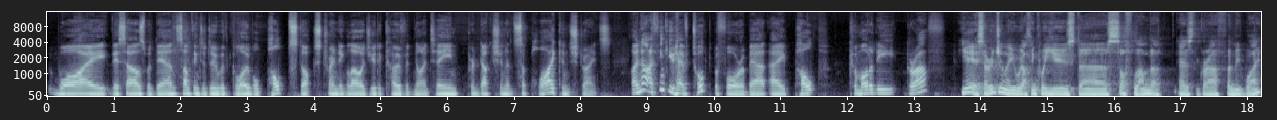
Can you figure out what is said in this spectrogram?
why their sales were down, something to do with global pulp stocks trending lower due to COVID 19 production and supply constraints. I know, I think you have talked before about a pulp commodity graph. Yes, originally we- I think we used uh, soft lumber as the graph for Midway,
